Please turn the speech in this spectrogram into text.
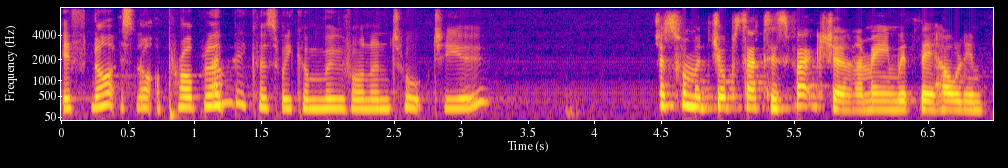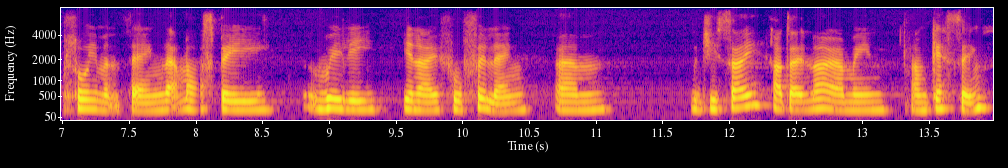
If not, it's not a problem because we can move on and talk to you. Just from a job satisfaction, I mean, with the whole employment thing, that must be really, you know, fulfilling. Um, would you say? I don't know. I mean, I'm guessing.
